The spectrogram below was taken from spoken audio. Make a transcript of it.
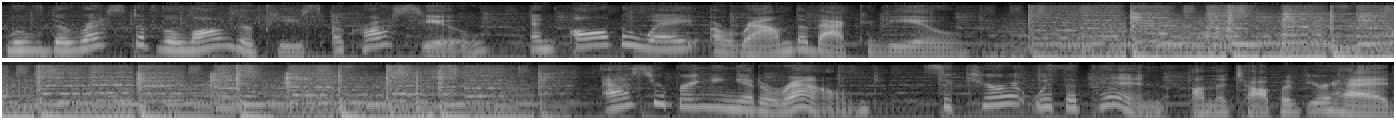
Move the rest of the longer piece across you and all the way around the back of you. As you're bringing it around, secure it with a pin on the top of your head.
